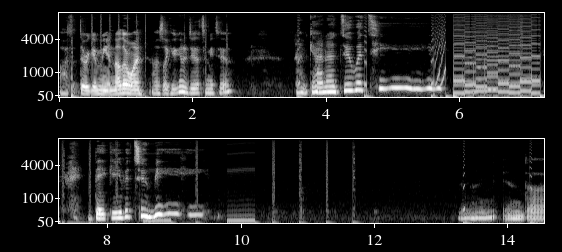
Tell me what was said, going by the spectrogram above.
Oh, I thought they were giving me another one. I was like, you're gonna do that to me too? I'm gonna do a T. They gave it to me. And, uh...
